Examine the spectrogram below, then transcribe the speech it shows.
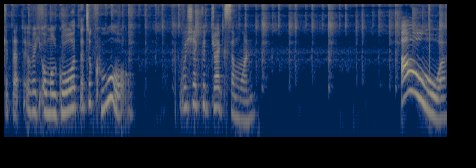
get that over here. Oh my god, that's so cool. Wish I could drag someone. Oh!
